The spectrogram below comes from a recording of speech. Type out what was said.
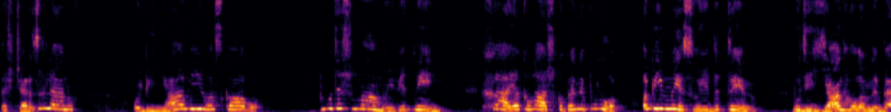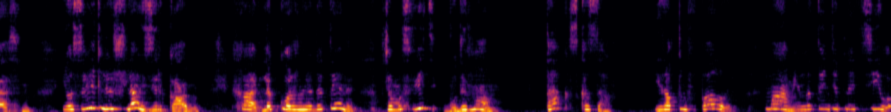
та ще раз глянув, обійняв її ласкаво. Будеш мамою віднині. Хай як важко би не було, обійми свою дитину, будь і янголом небесним і освітлюй шлях зірками. Хай для кожної дитини в цьому світі буде мама. Так сказав. І раптом впали мамі на тендітне тіло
